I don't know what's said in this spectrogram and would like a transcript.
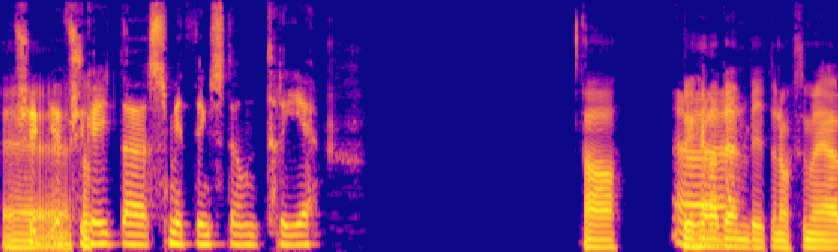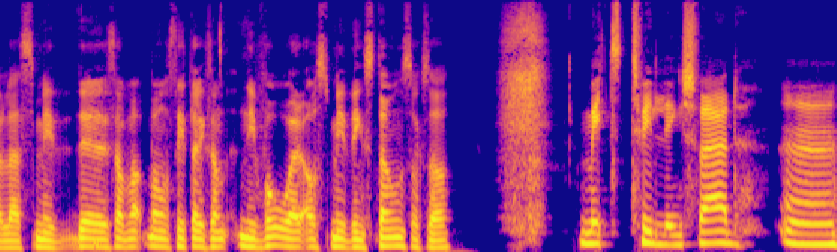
Jag försöker, jag försöker så... hitta Smithingstone 3. Ja, det är uh... hela den biten också med jävla smith. Som, man måste hitta liksom nivåer av smithing stones också. Mitt tvillingsvärd. Uh...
